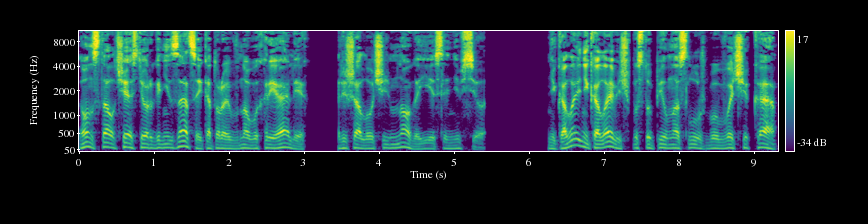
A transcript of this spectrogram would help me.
Он стал частью организации, которая в новых реалиях решал очень много, если не все. Николай Николаевич поступил на службу в ВЧК,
